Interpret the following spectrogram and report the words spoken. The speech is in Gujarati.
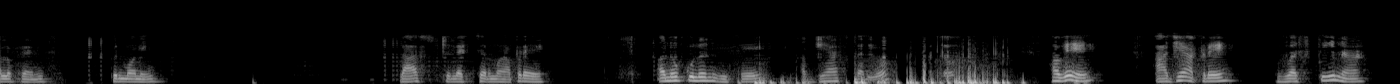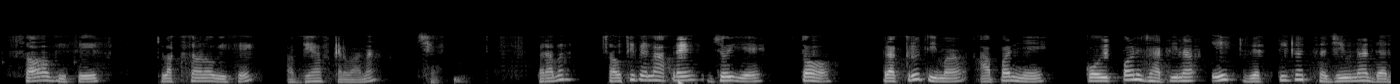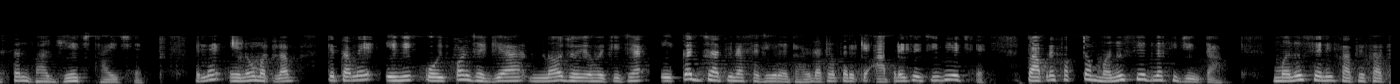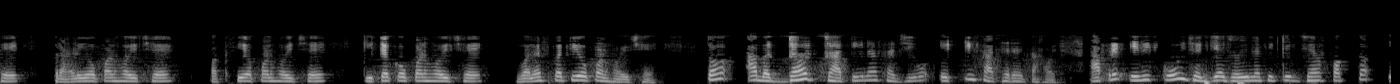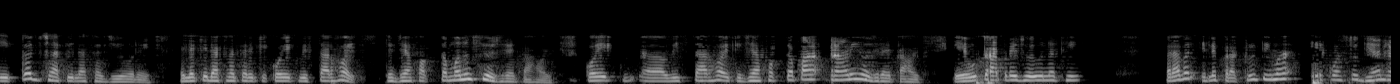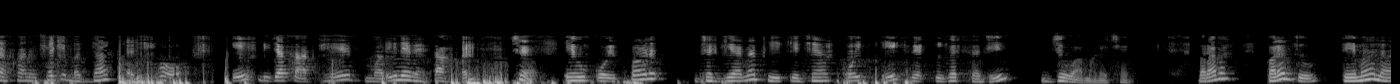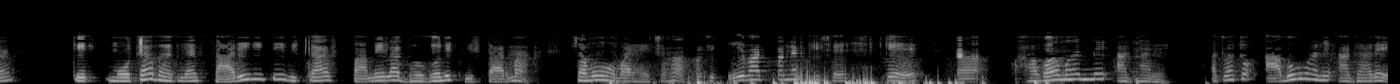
Hello friends good morning last લેક્ચરમાં આપણે અનુકૂલન વિશે અભ્યાસ કર્યો હતો. હવે આજે આપણે વસ્તીના સવિશેષ લક્ષણો વિશે અભ્યાસ કરવાના છે. બરાબર? સૌથી પહેલા આપણે જોઈએ તો પ્રકૃતિમાં આપણને કોઈ પણ જાતિના એક વ્યક્તિગત સજીવના દર્શન ભાગ્યે જ થાય છે. એટલે એનો મતલબ કે તમે એવી કોઈ પણ જગ્યા ન જોઈ હોય કે જ્યાં એક જ જાતિના સજીવ રહેતા હોય. દાખલા તરીકે આપણે જે જીવીએ છીએ, તો આપણે ફક્ત મનુષ્ય જ નથી જીવતા. મનુષ્યની સાથે સાથે પ્રાણીઓ પણ હોય છે, પક્ષીઓ પણ હોય છે, કીટકો પણ હોય છે, વનસ્પતિઓ પણ હોય છે. તો આ બધા જ જાતિના સજીવો એકી સાથે રહેતા હોય. આપણે એવી કોઈ જગ્યા જોઈ નથી કે જ્યાં ફક્ત એક જ જાતિના સજીવો રહે. એટલે કે દાખલા તરીકે કોઈ એક વિસ્તાર હોય કે જ્યાં ફક્ત મનુષ્યો જ રહેતા હોય. કોઈ એક વિસ્તાર હોય કે જ્યાં ફક્ત પ્રાણીઓ જ રહેતા હોય. એવું તો આપણે જોયું નથી. બરાબર? એટલે પ્રકૃતિમાં એક વસ્તુ ધ્યાન રાખવાની છે કે બધા સજીવો એકબીજા સાથે મળીને રહેતા હોય છે. એવું કોઈ પણ જગ્યા નથી કે જ્યાં કોઈ એક વ્યક્તિગત સજીવ જોવા મળે છે. બરાબર? પરંતુ તેમાંના કે મોટા ભાગના સારી રીતે વિકાસ પામેલા ભૌગોલિક વિસ્તારમાં સમૂહોમાં રહે છે. હા, પછી એ વાત પણ નક્કી છે કે હવામાનને આધારે અથવા તો આબોહવાને આધારે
